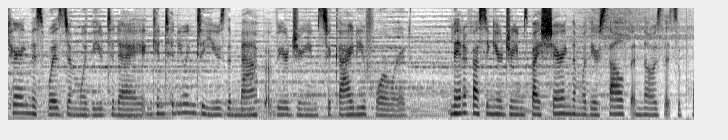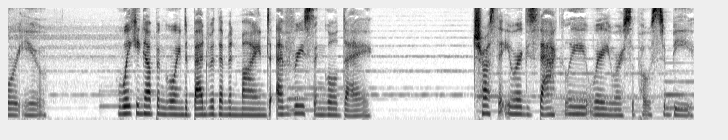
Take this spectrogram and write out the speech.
Carrying this wisdom with you today and continuing to use the map of your dreams to guide you forward, manifesting your dreams by sharing them with yourself and those that support you, waking up and going to bed with them in mind every single day. Trust that you are exactly where you are supposed to be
